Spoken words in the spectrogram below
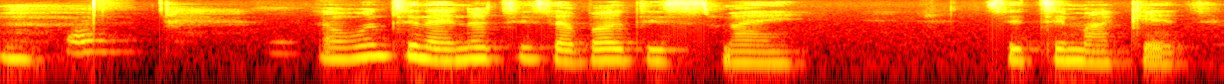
Hmm. And one thing i notice about this my city market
